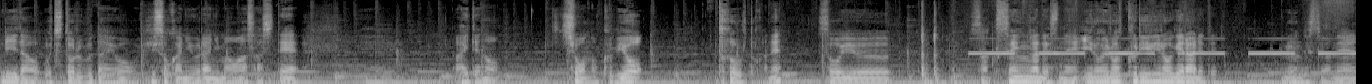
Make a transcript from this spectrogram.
リーダーを討ち取る部隊を密かに裏に回させて、えー、相手の将の首を取るとかねそういう作戦がですねいろいろ繰り広げられてるんですよね。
